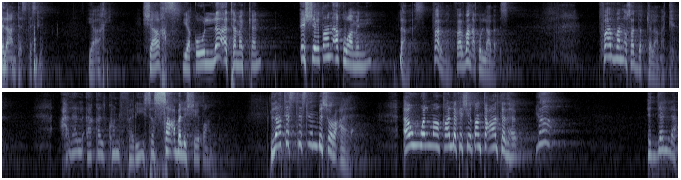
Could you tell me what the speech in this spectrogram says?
إلى ان تستسلم. يا أخي شخص يقول لا أتمكن. الشيطان أقوى مني. لا بأس. فرضا فرضا أقول لا بأس. فرضا أصدق كلامك. على الأقل كن فريسة صعبة للشيطان. لا تستسلم بسرعة. أول ما قال لك الشيطان تعال تذهب. لا. اتدلع.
